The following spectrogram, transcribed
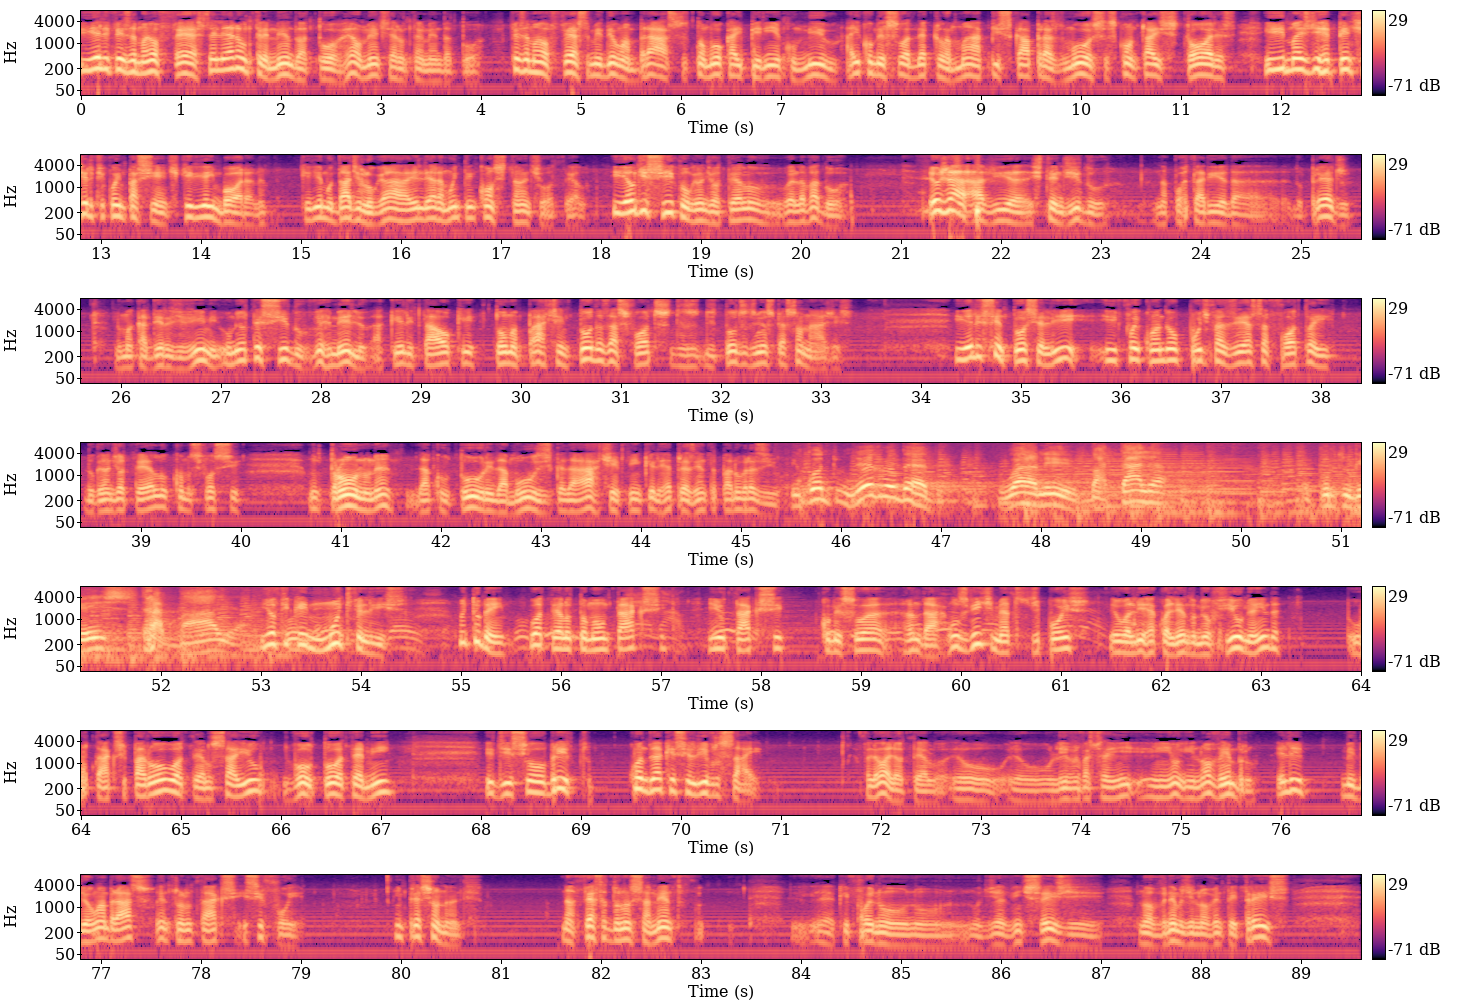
e ele fez a maior festa. Ele era um tremendo ator, realmente era um tremendo ator. Fez a maior festa, me deu um abraço, tomou caipirinha comigo, aí começou a declamar, piscar para as moças, contar histórias. E mas de repente ele ficou impaciente, queria ir embora, né? Queria mudar de lugar, ele era muito inconstante, o Otelo. E eu desci com o grande Otelo o elevador. Eu já havia estendido na portaria da, do prédio, numa cadeira de vime, o meu tecido vermelho, aquele tal que toma parte em todas as fotos de todos os meus personagens. E ele sentou-se ali e foi quando eu pude fazer essa foto aí, do Grande Otelo, como se fosse um trono né, da cultura e da música, da arte, enfim, que ele representa para o Brasil. Enquanto o negro bebe, o Guarani batalha, o português trabalha. E eu fiquei muito feliz. Muito bem, o Otelo tomou um táxi e o táxi começou a andar. Uns 20 metros depois, eu ali recolhendo o meu filme ainda, o táxi parou, o Otelo saiu, voltou até mim e disse: Ô Brito, quando é que esse livro sai? Eu falei: Olha, Otelo, eu, eu, o livro vai sair em, em novembro. Ele me deu um abraço, entrou no táxi e se foi. Impressionante. Na festa do lançamento, é, que foi no, no, no dia 26 de novembro de 93,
